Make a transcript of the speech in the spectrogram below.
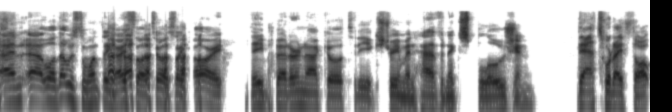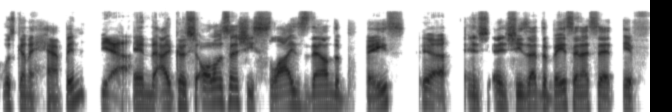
and uh, well, that was the one thing I saw too. I was like, all right, they better not go to the extreme and have an explosion. That's what I thought was going to happen. Yeah, And I, because all of a sudden she slides down the base yeah, and, sh- and she's at the base. And I said, if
